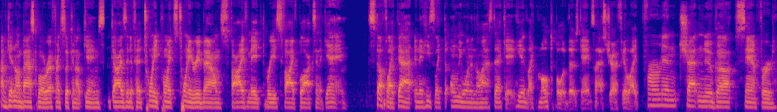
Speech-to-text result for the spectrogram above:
I'm getting on basketball reference, looking up games. Guys that have had 20 points, 20 rebounds, five made threes, five blocks in a game, stuff like that. And then he's like the only one in the last decade. He had like multiple of those games last year, I feel like. Furman, Chattanooga, Samford,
